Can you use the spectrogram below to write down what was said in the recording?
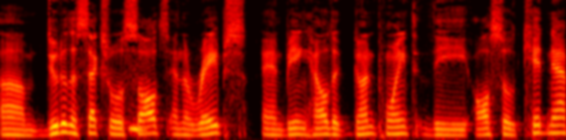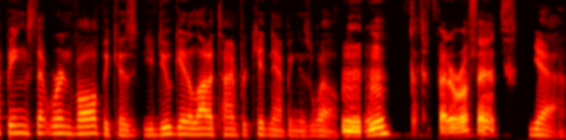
Um, due to the sexual assaults and the rapes and being held at gunpoint, the also kidnappings that were involved, because you do get a lot of time for kidnapping as well. Mm-hmm. That's a federal offense. Yeah.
